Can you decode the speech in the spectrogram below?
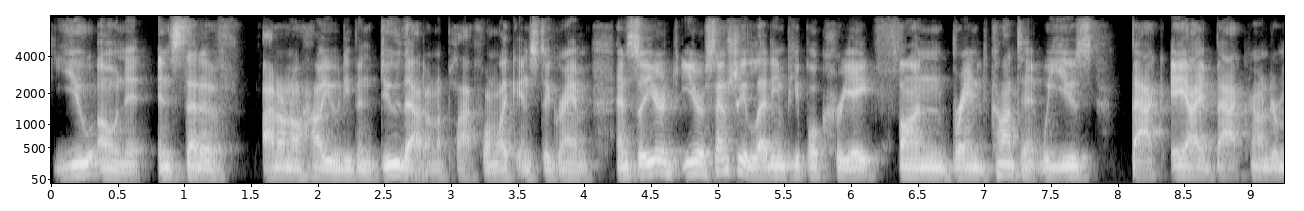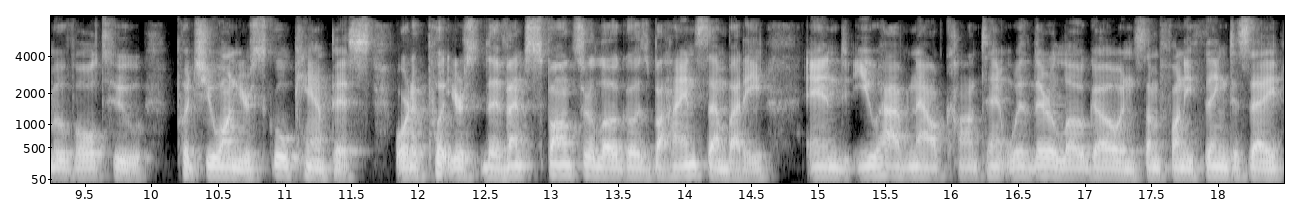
you own it instead of I don't know how you would even do that on a platform like Instagram. And so you're you're essentially letting people create fun branded content. We use back AI background removal to put you on your school campus or to put your the event sponsor logos behind somebody and you have now content with their logo and some funny thing to say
